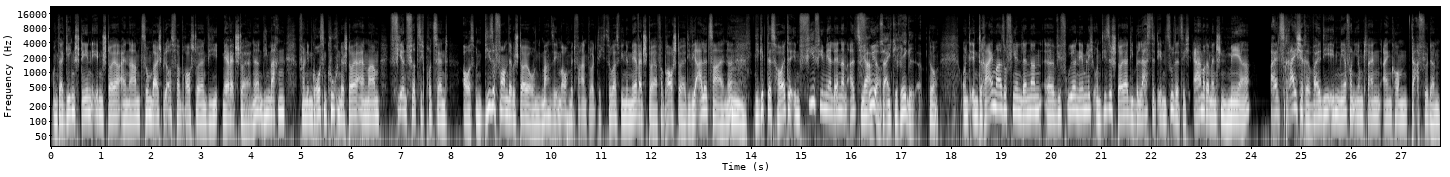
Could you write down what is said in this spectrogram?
Und dagegen stehen eben Steuereinnahmen zum Beispiel aus Verbrauchssteuern wie Mehrwertsteuer. Ne? Die machen von dem großen Kuchen der Steuereinnahmen 44 Prozent aus. Und diese Form der Besteuerung, die machen sie eben auch mitverantwortlich. Sowas wie eine Mehrwertsteuer, Verbrauchsteuer, die wir alle zahlen, ne? Mm. die gibt es heute in viel, viel mehr Ländern als früher. Ja, das ist ja eigentlich die Regel. So. Und in dreimal so vielen Ländern äh, wie früher nämlich. Und diese Steuer, die belastet eben zusätzlich ärmere Menschen mehr als Reichere, weil die eben mehr von ihrem kleinen Einkommen dafür dann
